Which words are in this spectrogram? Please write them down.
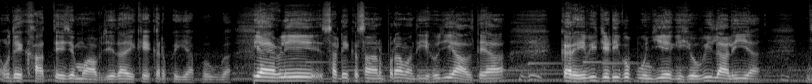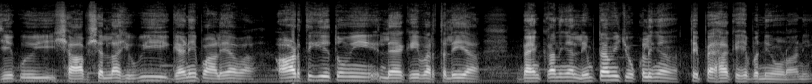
ਉਹਦੇ ਖਾਤੇ 'ਚ ਮੁਆਵਜ਼ੇ ਦਾ 1-1 ਰੁਪਈਆ ਪਊਗਾ। ਇਹ ਵੇਲੇ ਸਾਡੇ ਕਿਸਾਨ ਭਰਾਵਾਂ ਦੀ ਇਹੋ ਜਿਹੀ ਹਾਲਤ ਆ। ਘਰੇ ਵੀ ਜਿਹੜੀ ਕੋਈ ਪੂੰਜੀ ਹੈਗੀ ਉਹ ਵੀ ਲਾ ਲਈ ਆ। ਜੇ ਕੋਈ ਛਾਪ ਛੱਲਾ ਸੀ ਉਹ ਵੀ ਗਹਿਣੇ ਪਾ ਲਿਆ ਵਾ। ਆੜਤੀਏ ਤੋਂ ਵੀ ਲੈ ਕੇ ਵਰਤ ਲਏ ਆ। ਬੈਂਕਾਂ ਦੀਆਂ ਲਿਮਟਾਂ ਵੀ ਚੁੱਕ ਲਈਆਂ ਤੇ ਪੈਸਾ ਕਿਸੇ ਬੰਨੇ ਆਉਣਾ ਨਹੀਂ।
